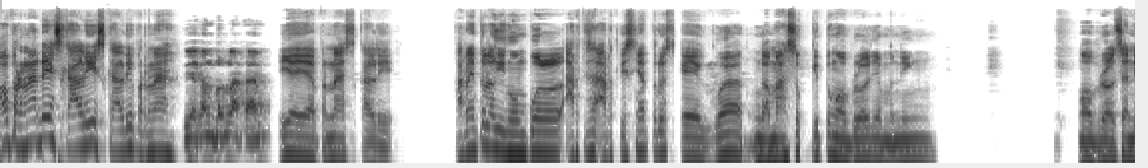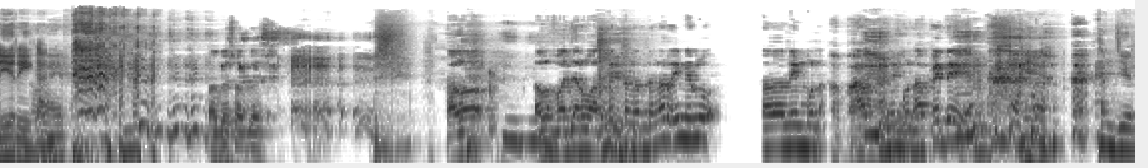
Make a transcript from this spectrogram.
Oh pernah deh sekali sekali pernah. dia kan pernah kan? Iya iya pernah sekali. Karena itu lagi ngumpul artis-artisnya terus kayak gua nggak masuk gitu ngobrolnya mending ngobrol sendiri kan. Live. Bagus bagus. Kalau kalau Fajar Warmit denger-denger ini lu eh, nimbun Apa? nimbun APD ya? Iya. Anjir,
